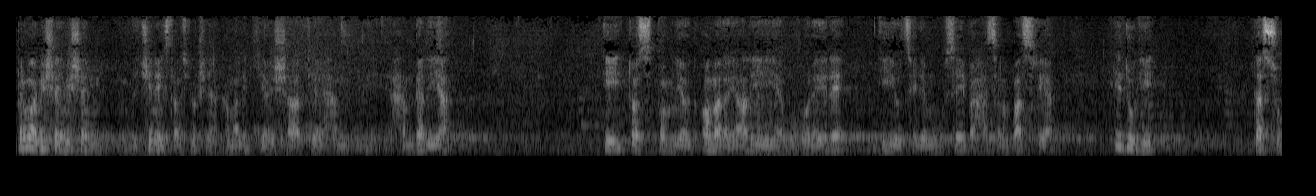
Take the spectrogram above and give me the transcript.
Prvo je mišljenje, mišljenje većine islamskih učenjaka Malikija i Šatija i Ham, Hambelija i to se spominje od Omara i Alije i Ebu Horeire i od Ciljenu Musejba, Hasan Basrija i drugi da su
